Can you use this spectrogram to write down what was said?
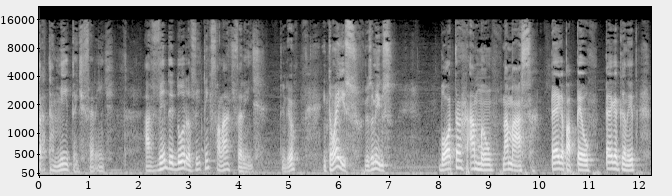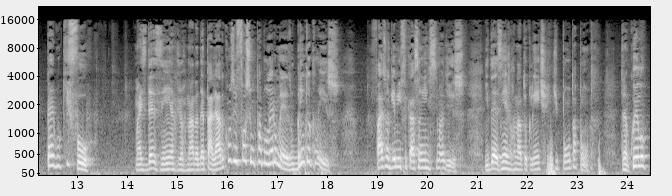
tratamento é diferente. A vendedora tem que falar diferente, entendeu? Então é isso, meus amigos bota a mão na massa, pega papel, pega caneta, pega o que for, mas desenha jornada detalhada como se fosse um tabuleiro mesmo. Brinca com isso. Faz uma gamificação em cima disso e desenha a jornada do teu cliente de ponta a ponta. Tranquilo?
